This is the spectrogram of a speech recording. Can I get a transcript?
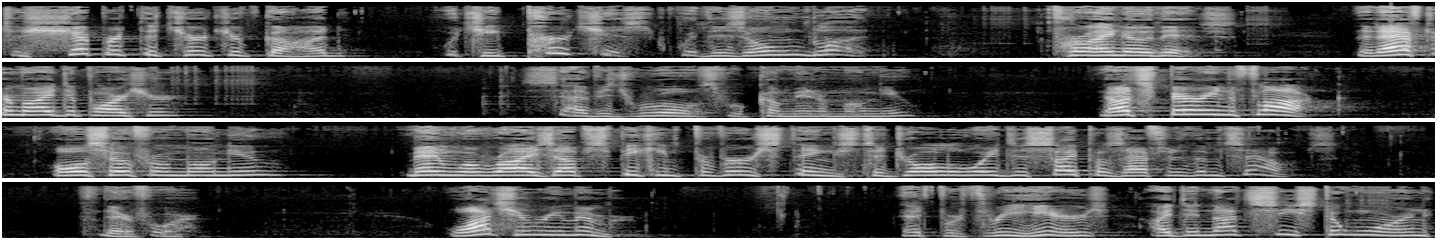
to shepherd the church of God, which he purchased with his own blood. For I know this that after my departure, savage wolves will come in among you, not sparing the flock. Also from among you, men will rise up speaking perverse things to draw away disciples after themselves. Therefore, watch and remember that for three years I did not cease to warn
